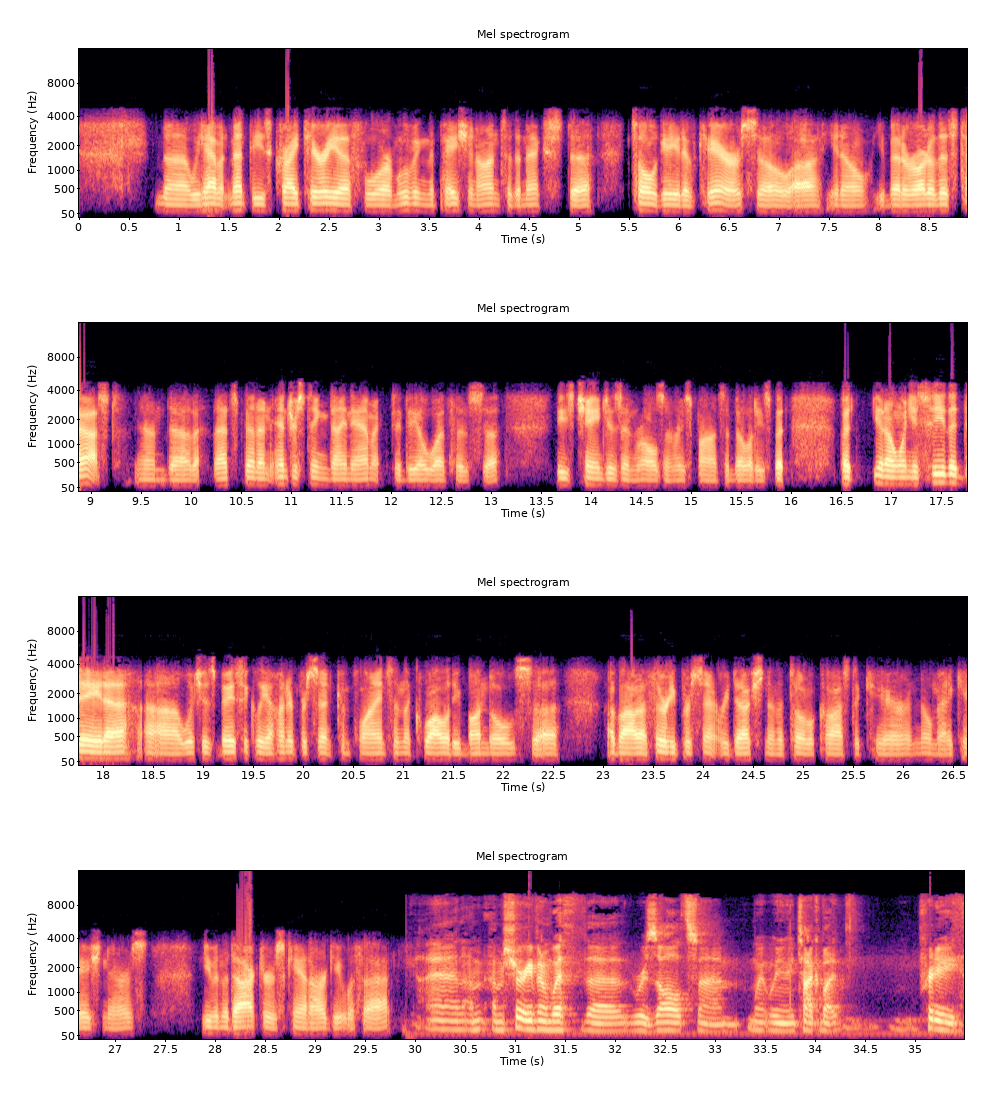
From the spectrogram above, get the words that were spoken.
uh, we haven't met these criteria for moving the patient on to the next uh, toll gate of care. So, uh, you know, you better order this test. And uh, that's been an interesting dynamic to deal with as uh, these changes in roles and responsibilities. But, but you know, when you see the data, uh, which is basically 100% compliance in the quality bundles, uh, about a 30% reduction in the total cost of care, and no medication errors even the doctors can't argue with that. And I'm, I'm sure even with the results, um, when, when we talk about pretty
